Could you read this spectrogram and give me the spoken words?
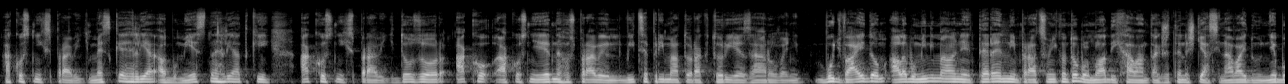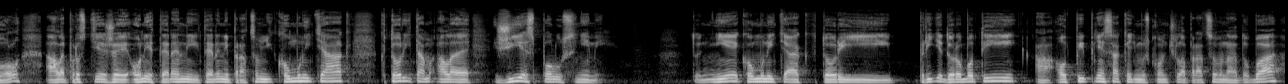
ako z nich spraviť mestské hliad, alebo miestne hliadky, ako z nich spraviť dozor, ako, ako z nich jedného spravil viceprimátora, ktorý je zároveň buď vajdom, alebo minimálne terénnym pracovníkom. To bol mladý chalan, takže ten ešte asi na vajdu nebol, ale proste, že on je terénny, terénny pracovník, komuniťák, ktorý tam ale žije spolu s nimi. To nie je komuniťák, ktorý príde do roboty a odpípne sa, keď mu skončila pracovná doba,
